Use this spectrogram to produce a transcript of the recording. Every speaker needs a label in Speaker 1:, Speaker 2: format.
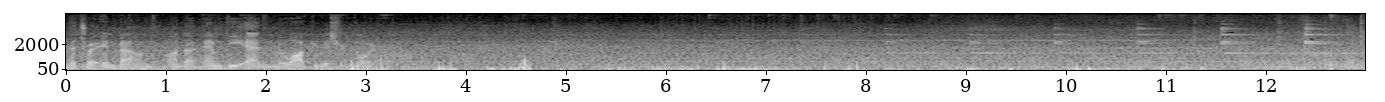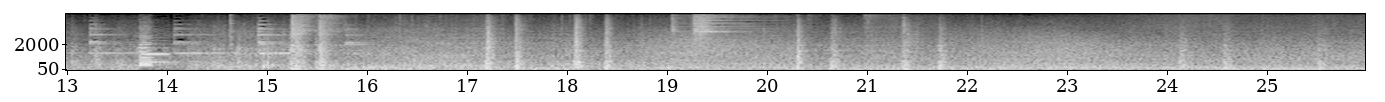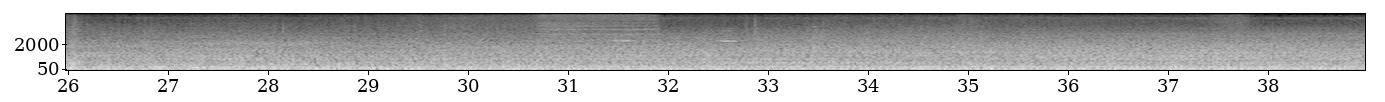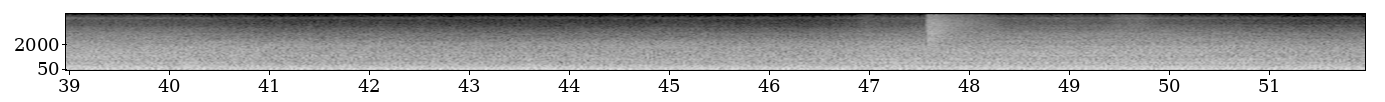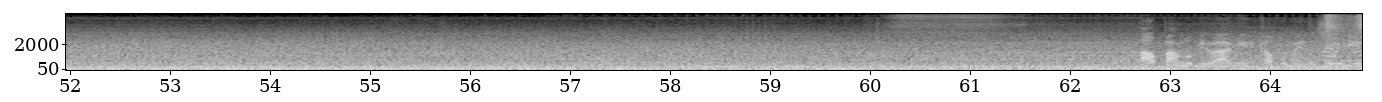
Speaker 1: Metra inbound on the MDN, Milwaukee District North. Outbound will be arriving in a couple minutes. We're here.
